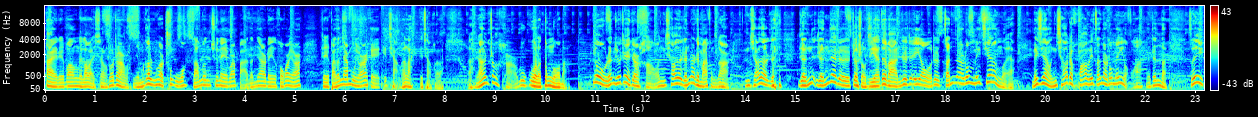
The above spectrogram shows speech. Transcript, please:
带这帮这老百姓说：“这样吧，你们跟我们一块出国，咱们去那边把咱家这个后花园，这把咱家墓园给给抢回来，给抢回来。”啊，然后正好路过了东罗马，哟，人觉得这地儿好啊！你瞧瞧人这这马桶盖，你瞧瞧人，人人家这这手机，对吧？你这这，哎呦，我这咱这儿都没见过呀，没见过。你瞧这华为，咱这儿都没有啊，那真的。所以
